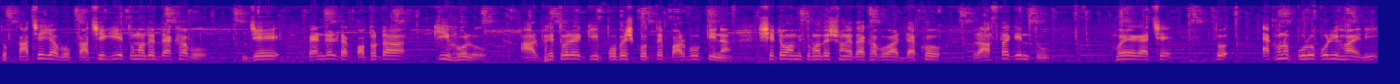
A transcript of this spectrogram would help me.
তো কাছে যাব, কাছে গিয়ে তোমাদের দেখাবো যে প্যান্ডেলটা কতটা কি হলো। আর ভেতরে কি প্রবেশ করতে পারব কি না, সেটাও আমি তোমাদের সঙ্গে দেখাবো। আর দেখো, রাস্তা কিন্তু হয়ে গেছে। তো এখনও পুরোপুরি হয়নি।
